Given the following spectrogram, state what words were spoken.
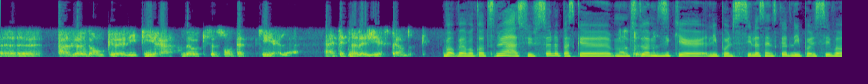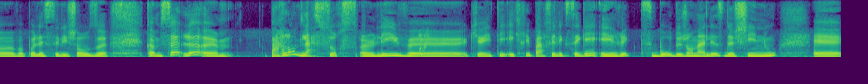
euh, par euh, donc euh, les pirates qui se sont attaqués à la, technologie Experdoc. Bon, ben on va continuer à suivre ça parce que mon petit doigt me dit que les policiers, le syndicat des policiers va, va pas laisser les choses comme ça. Là, Parlons de la source, un livre euh, qui a été écrit par Félix Séguin et Éric Thibault, deux journalistes de chez nous, euh,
